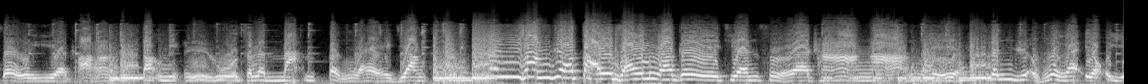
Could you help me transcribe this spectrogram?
奏一场，当命人如此的满奔外将，身上这刀条落给剑刺长啊！哎，任知府哎呦一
